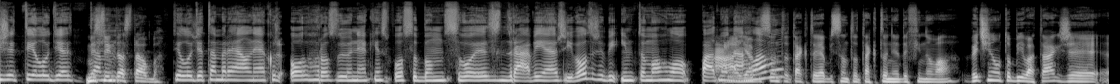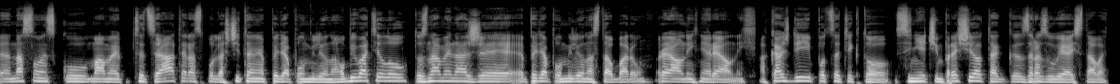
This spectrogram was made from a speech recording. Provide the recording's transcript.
Čiže tí ľudia tam, Myslím tá stavba. tí ľudia tam reálne akože ohrozujú nejakým spôsobom svoje zdravie a život, že by im to mohlo padnúť na A ja by hlavu? som to takto, ja by som to takto nedefinoval. Väčšinou to býva tak, že e, na Slovensku máme CCA teraz podľa ščítania 5,5 milióna obyvateľov. To znamená, že 5,5 milióna stavbarov, reálnych, nereálnych. A každý v podstate, kto si niečím prešiel, tak zrazu vie aj stavať.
